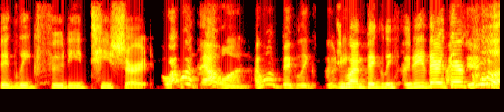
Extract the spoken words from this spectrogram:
Big League Foodie t-shirt. Oh, I want that one. I want Big League Foodie. You want Big League Foodie? They're they're cool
